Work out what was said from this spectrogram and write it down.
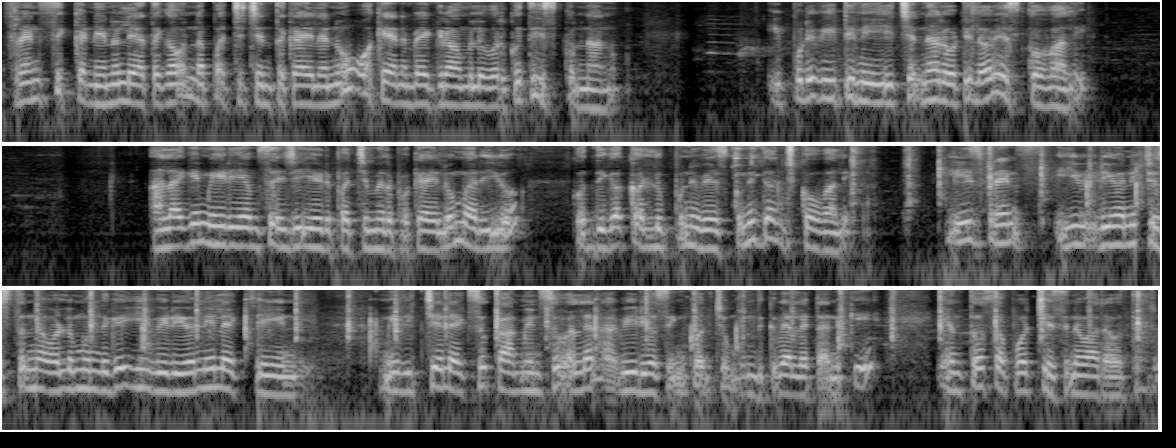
ఫ్రెండ్స్ ఇక్కడ నేను లేతగా ఉన్న పచ్చి చింతకాయలను ఒక ఎనభై గ్రాముల వరకు తీసుకున్నాను. ఇప్పుడు వీటిని చిన్న రోటిలో వేసుకోవాలి. అలాగే మీడియం సైజు ఏడు పచ్చిమిరపకాయలు మరియు కొద్దిగా కళ్ళుప్పుని వేసుకుని దంచుకోవాలి. ప్లీజ్ ఫ్రెండ్స్ ఈ వీడియోని చూస్తున్న వాళ్ళు ముందుగా ఈ వీడియోని లైక్ చేయండి. మీరు ఇచ్చే లైక్స్ కామెంట్స్ వల్ల నా వీడియోస్ ఇంకొంచెం ముందుకు వెళ్ళటానికి ఎంతో సపోర్ట్ చేసిన వారు అవుతారు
